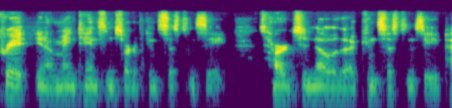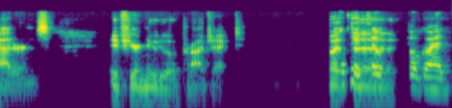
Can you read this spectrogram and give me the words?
create, you know, maintain some sort of consistency. It's hard to know the consistency patterns if you're new to a project. But okay, so, oh, go ahead.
